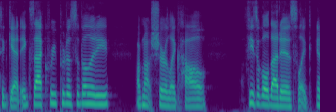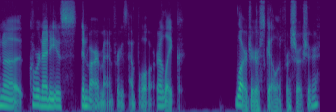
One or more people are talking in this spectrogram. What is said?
to get exact reproducibility. I'm not sure like how feasible that is like in a Kubernetes environment, for example, or like larger scale infrastructure.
